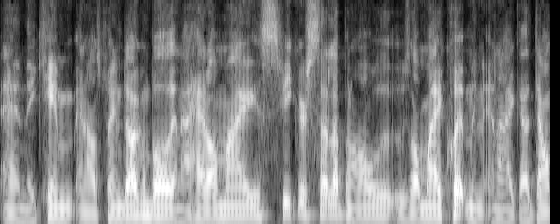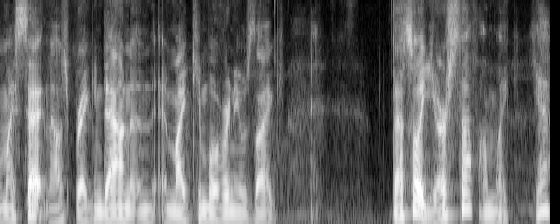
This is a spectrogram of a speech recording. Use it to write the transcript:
And they came and I was playing Dog and Bull and I had all my speakers set up and all it was all my equipment and I got down with my set and I was breaking down and, and Mike came over and he was like, That's all your stuff? I'm like, Yeah.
